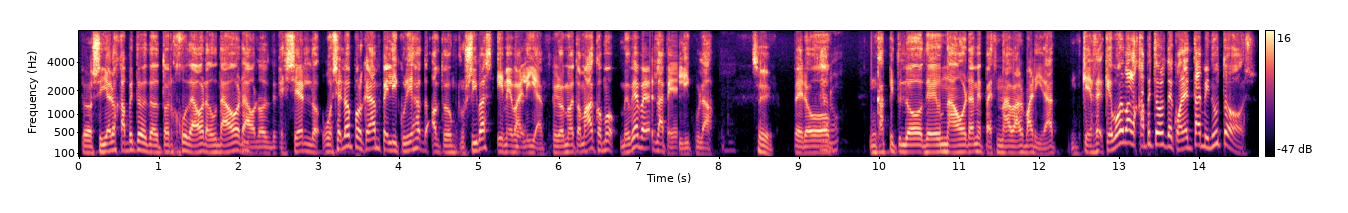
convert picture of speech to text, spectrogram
Pero si ya los capítulos de Doctor Who de ahora, de una hora, o los de Sherlock, o Sherlock porque eran películas auto- autoinclusivas y me valían, pero me lo tomaba como, me voy a ver la película. Sí. Pero Claro. un capítulo de una hora me parece una barbaridad. Que, que vuelva a los capítulos de 40 minutos.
